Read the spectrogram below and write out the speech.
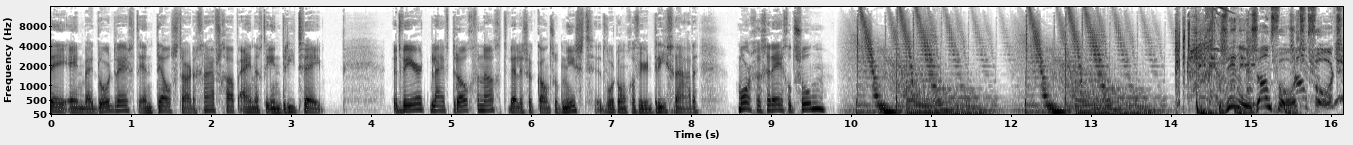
2-1 bij Dordrecht en Telstar de Graafschap eindigde in 3-2. Het weer blijft droog vannacht, wel is er kans op mist. Het wordt ongeveer 3 graden. Morgen geregeld zon. Zin in Zandvoort, Zandvoort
